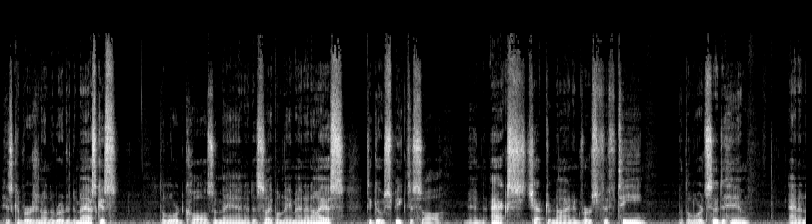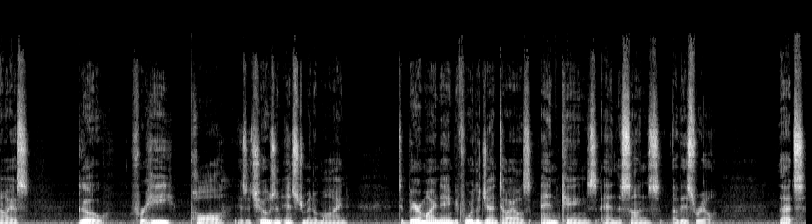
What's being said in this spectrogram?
his conversion on the road to Damascus. The Lord calls a man, a disciple named Ananias, to go speak to Saul. in Acts chapter 9 and verse 15. But the Lord said to him, Ananias, Go, for he, Paul, is a chosen instrument of mine to bear my name before the Gentiles and kings and the sons of Israel. That's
